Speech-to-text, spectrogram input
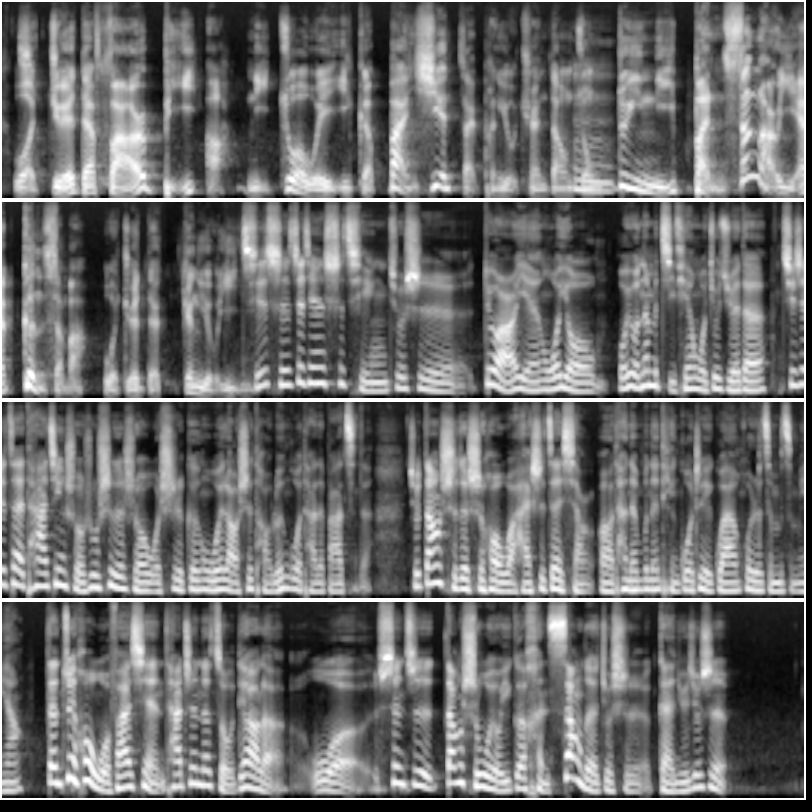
我觉得反而比啊，你作为一个半仙在朋友圈当中，对你本身而言更什么？我觉得更有意义。其实这件事情就是对我而言，我有我有那么几天，我就觉得，其实在他进手术室的时候，我是跟吴伟老师讨论过他的八字的。就当时的时候，我还是在想，呃，他能不能挺过这一关，或者怎么怎么样。但最后我发现他真的走掉了。我甚至当时我有一个很丧的，就是感觉，就是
